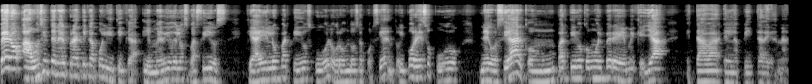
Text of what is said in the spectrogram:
Pero aún sin tener práctica política y en medio de los vacíos que hay en los partidos, Hugo logró un 12% y por eso pudo negociar con un partido como el PRM que ya estaba en la pinta de ganar.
